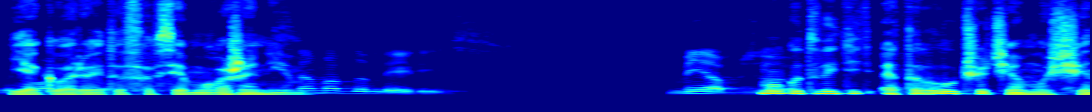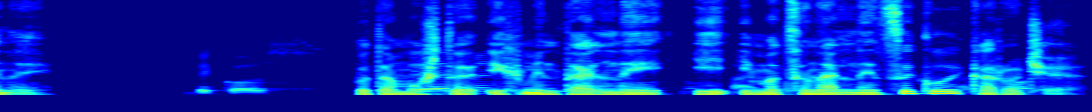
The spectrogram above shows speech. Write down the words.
я говорю это со всем уважением, могут видеть это лучше, чем мужчины, потому что их ментальные и эмоциональные циклы короче.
